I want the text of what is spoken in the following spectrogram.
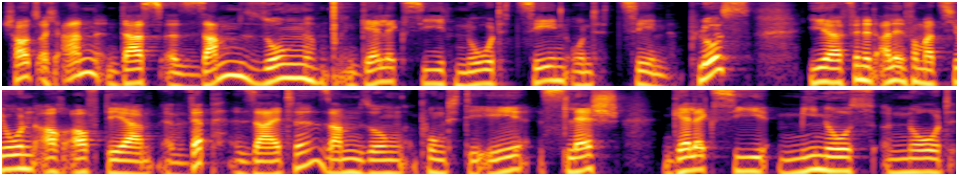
schaut's euch an, das Samsung Galaxy Note 10 und 10 Plus. Ihr findet alle Informationen auch auf der Webseite samsung.de slash Galaxy-Note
